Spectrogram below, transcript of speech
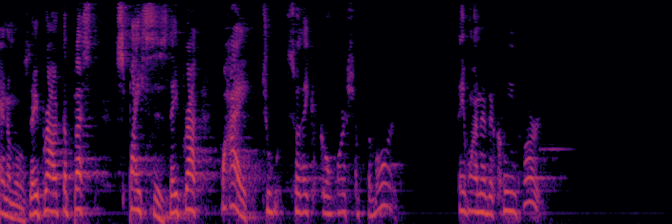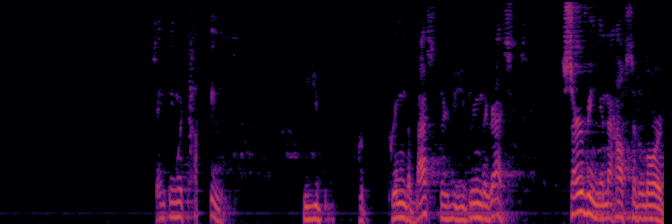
animals. They brought the best spices. They brought, why? To, so they could go worship the Lord. They wanted a clean heart. Same thing with tithes. Do you bring the best or do you bring the rest? Serving in the house of the Lord.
